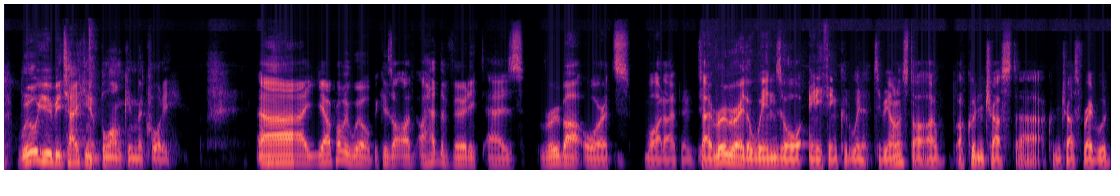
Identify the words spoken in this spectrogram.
will you be taking it Blanc in the quaddy? Uh, yeah, I probably will because I, I had the verdict as Ruba or it's wide open. So Ruba either wins or anything could win it. To be honest, I I, couldn't trust uh, I couldn't trust Redwood.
